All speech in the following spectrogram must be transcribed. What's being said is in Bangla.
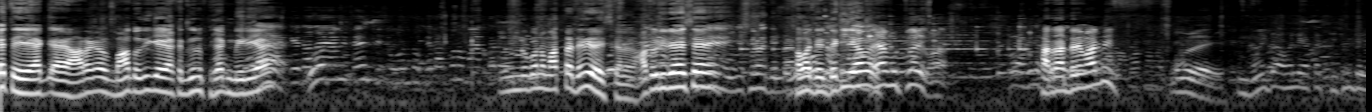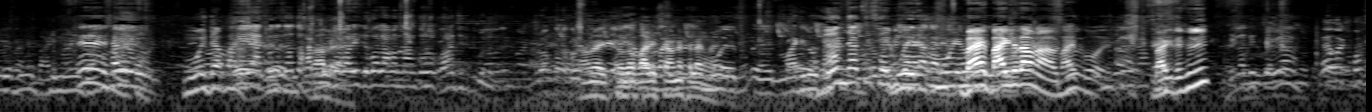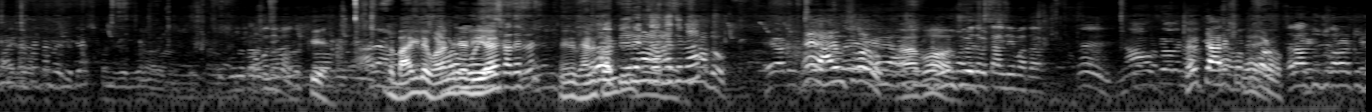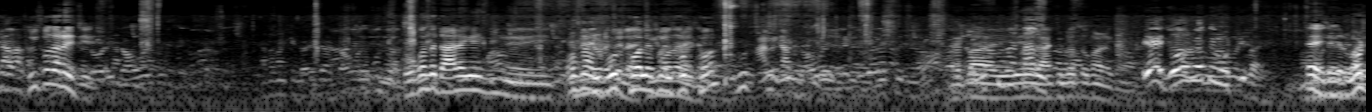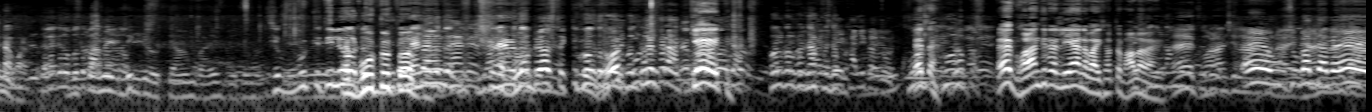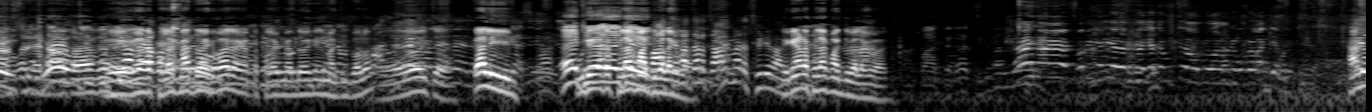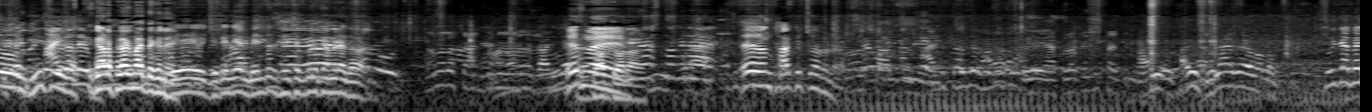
এতে এক আর এক বাঁধ ওদিকে একদিন ফ্ল্যাগ মেরিয়া। অন্য কোনো মাত্রা দেখে রয়েছে কেন? হাতুড়ি রয়েছে। সবাই দেখলি হবে? সারা রাত ধরে মারবি? আমরা বাড়ির সামনে ফেলাম বাইক বাইক দাও না। বাইক দেখুনি বাইক লে ঘোড়া নিয়ে নিয়ে ভ্যানে চল তুই কোথায় রয়েছিস? ওখান তো ডাইরেক্ট দোকানে। কল কল কল দিটা লিয়া না ভাই সবচেয়ে ভালো ব্যাংক এই সুগার যাবে এই এই একটা ফ্ল্যাগ মার দাও একবার একটা ফ্ল্যাগ মার দাও এখানে মার বলো ওই তো কালিম উঠে ফ্ল্যাগ মার দিবা লাগবে এখানে একটা ফ্ল্যাগ মার দিবা লাগবে একটা ফ্ল্যাগ মার দেখে যেখানে যেখানে বেঁধে সেই সবগুলো ক্যামেরা ধর। ধর থাক কিছু হবে না। বেঁধে আমি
